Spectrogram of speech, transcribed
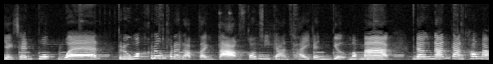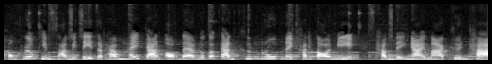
อย่างเช่น พวกแหวน หรือว่าเครื่องประดับต่างๆ ก็มีการใช้กันเยอะมากๆ ดังนั้นการเข้ามาของเครื่องพิมพ์ 3 มิติจะทำให้การออกแบบแล้วก็การขึ้นรูปในขั้นตอนนี้ทำได้ง่ายมากขึ้นค่ะ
